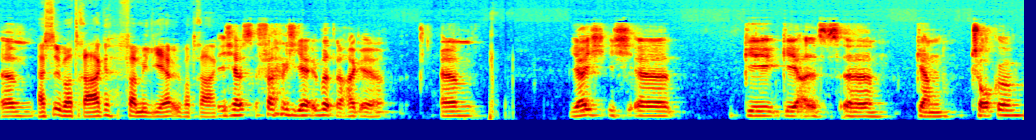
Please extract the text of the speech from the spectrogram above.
Ähm, Hast du übertragen, familiär übertragen? Ich habe es familiär übertragen, ja. Ähm, ja, ich, ich äh, gehe geh als äh, gern Jogger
